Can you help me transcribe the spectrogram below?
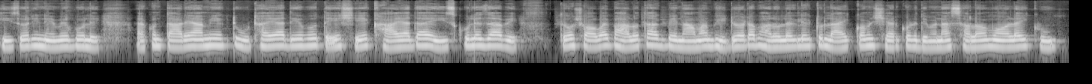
খিচুড়ি নেবে বলে। এখন তারে আমি একটু উঠাইয়া দেবো তে সে খায়া দায়, স্কুলে যাবে। তো সবাই ভালো থাকবেন। আমার ভিডিওটা ভালো লাগলে একটু লাইক কমেন্ট শেয়ার করে দেবেন। আসসালামু আলাইকুম।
